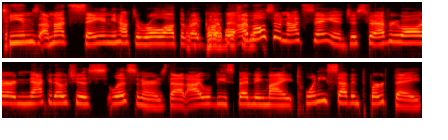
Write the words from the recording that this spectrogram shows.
Teams. I'm not saying you have to roll out the red but I'm carpet. also I'm not- also not saying just for every our Nacogdoches listeners that I will be spending my 27th birthday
